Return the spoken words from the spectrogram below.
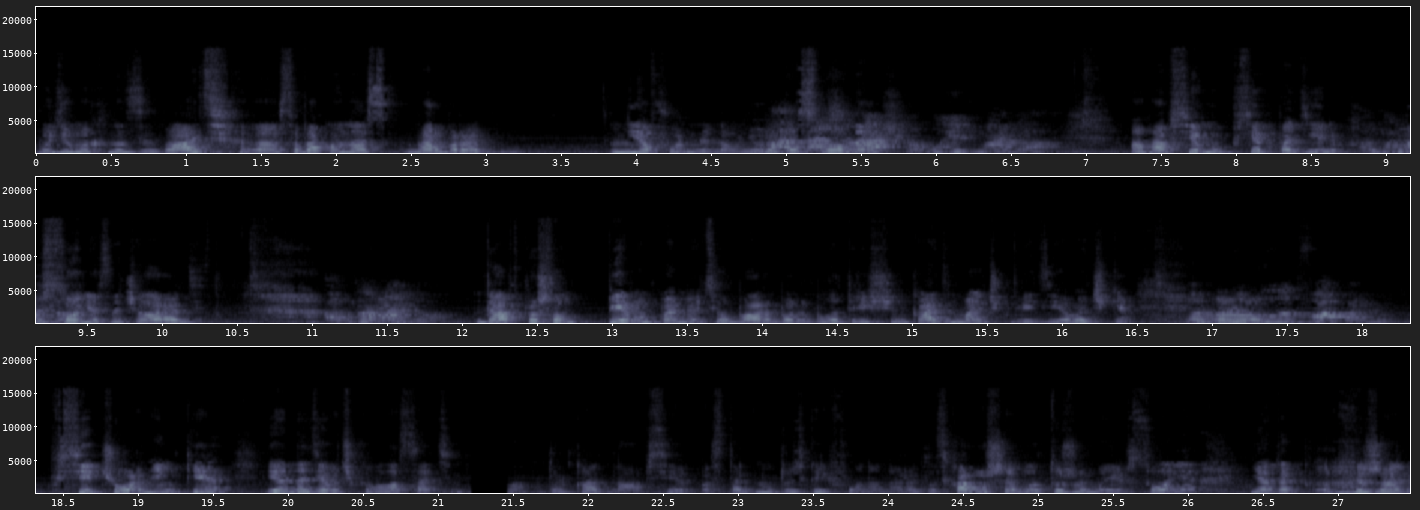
будем их называть. А, собака у нас, Барбара, не оформлена у нее родословная. собачка будет моя. Ага, все мы, всех поделим. Пусть Соня сначала родит. Одна моя. Да, в прошлом первом помете у Барбары было три щенка, один мальчик, две девочки. Барбары А, было два полета. Все черненькие, и одна девочка волосатенькая. Только одна, все остальные, ну, то есть Грифон она родилась. Хорошая была, тоже моя Соня. Я так жаль,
